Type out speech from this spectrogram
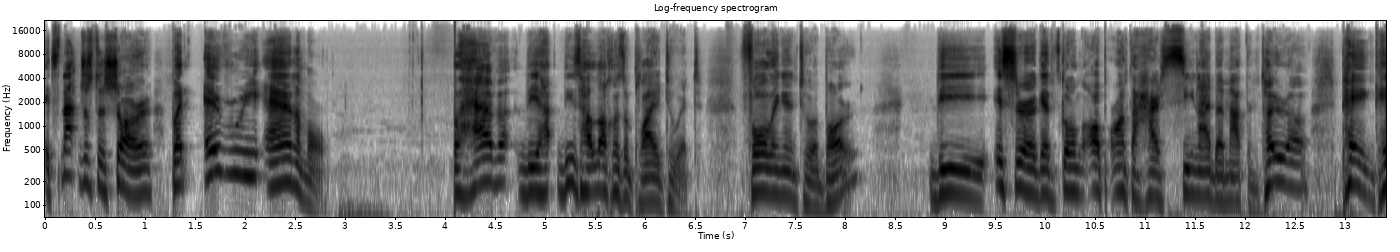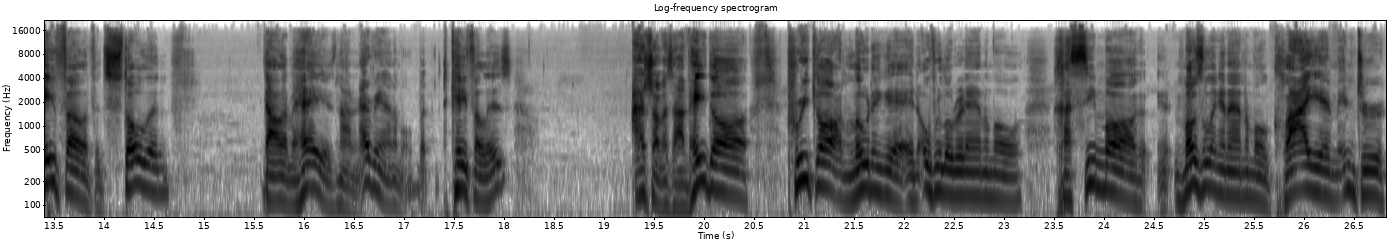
it's not just a shor, but every animal will have the these halachas applied to it. Falling into a bar, the Isra against going up onto Har Sinai by Matan Torah, paying kefel if it's stolen. Dalar Hay is not in every animal, but kefel is. Hashavas Aveda, Prika, unloading an overloaded animal, Chasima, muzzling an animal, Klayim, inter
